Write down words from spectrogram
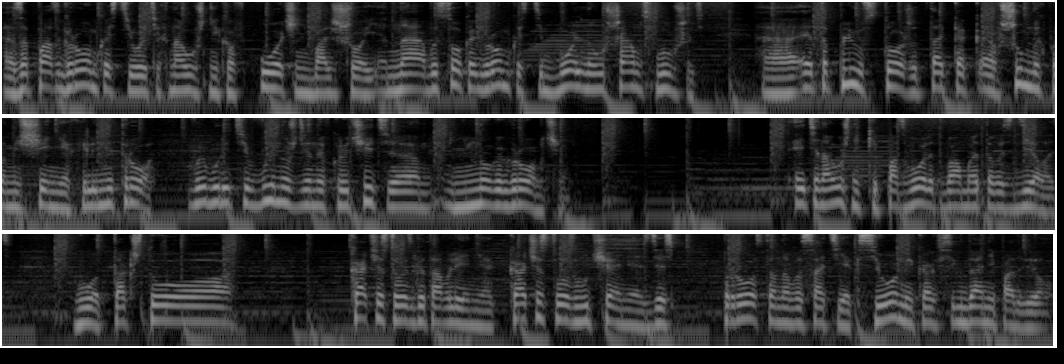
запас громкости у этих наушников очень большой. На высокой громкости больно ушам слушать. Это плюс тоже, так как в шумных помещениях или метро вы будете вынуждены включить немного громче эти наушники позволят вам этого сделать. Вот, так что качество изготовления, качество звучания здесь просто на высоте. Xiaomi, как всегда, не подвел.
